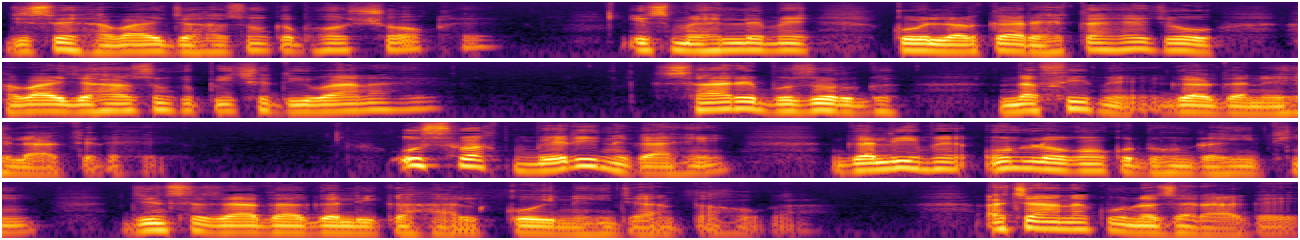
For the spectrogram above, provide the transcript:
جسے ہوائی جہازوں کا بہت شوق ہے؟ اس محلے میں کوئی لڑکا رہتا ہے جو ہوائی جہازوں کے پیچھے دیوانہ ہے؟ سارے بزرگ نفی میں گردنیں ہلاتے رہے۔ اس وقت میری نگاہیں گلی میں ان لوگوں کو ڈھونڈ رہی تھیں جن سے زیادہ گلی کا حال کوئی نہیں جانتا ہوگا۔ اچانک وہ نظر آ گئے۔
